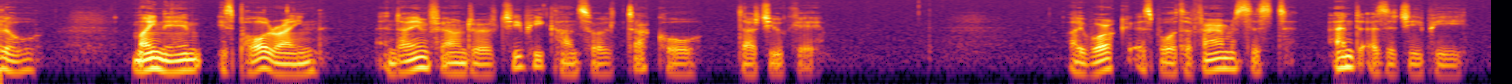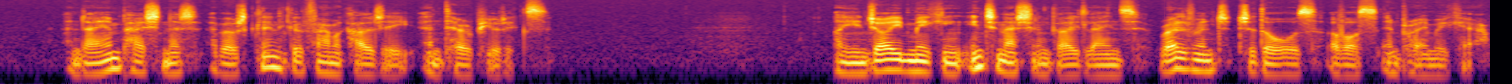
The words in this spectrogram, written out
Hello, my name is Paul Ryan and I am founder of gpconsult.co.uk. I work as both a pharmacist and as a GP, and I am passionate about clinical pharmacology and therapeutics. I enjoy making international guidelines relevant to those of us in primary care.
